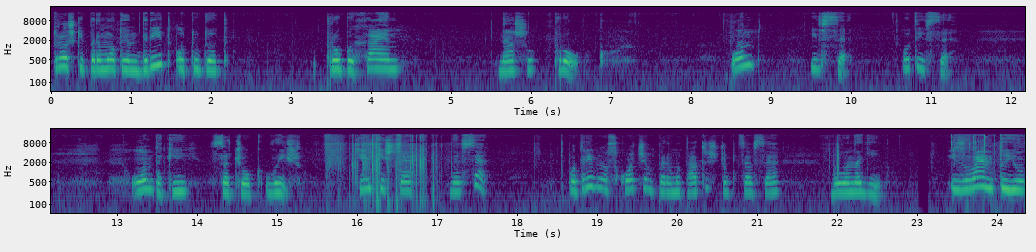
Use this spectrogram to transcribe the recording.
трошки перемотуємо дріт, отут от пропихаємо нашу проволоку. Он і все. От і все. Он такий сачок вийшов. Тільки ще не все. Потрібно скотчем перемотати, щоб це все було надійно. Із лентою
